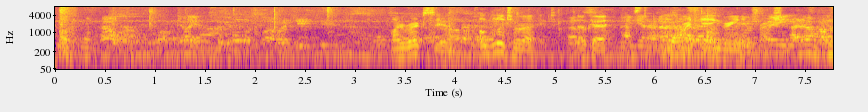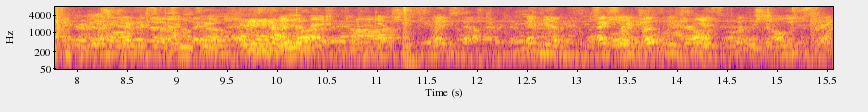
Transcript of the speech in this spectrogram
plus one power, play it, so get plus five. Phyrexia. Obliterate. Okay. That's my Dan Green impression. Dan Green. Eliminate. Don't get you. And him, actually, both of these are almost, both of these are almost the same.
